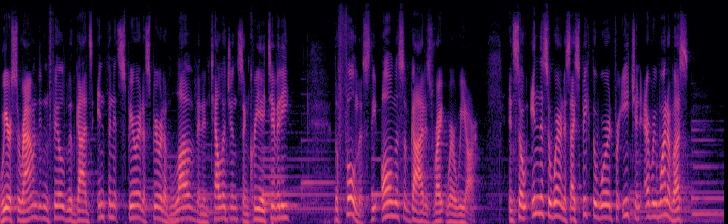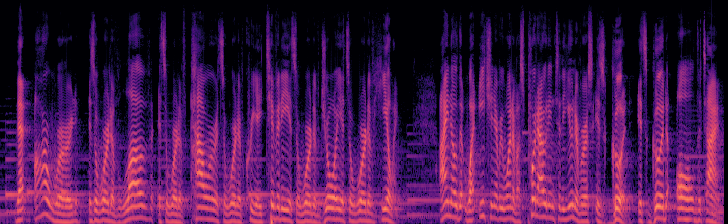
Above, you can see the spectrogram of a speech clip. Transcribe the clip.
We are surrounded and filled with God's infinite spirit, a spirit of love and intelligence and creativity. The fullness, the allness of God is right where we are. And so, in this awareness, I speak the word for each and every one of us that our word is a word of love, it's a word of power, it's a word of creativity, it's a word of joy, it's a word of healing. I know that what each and every one of us put out into the universe is good. It's good all the time.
